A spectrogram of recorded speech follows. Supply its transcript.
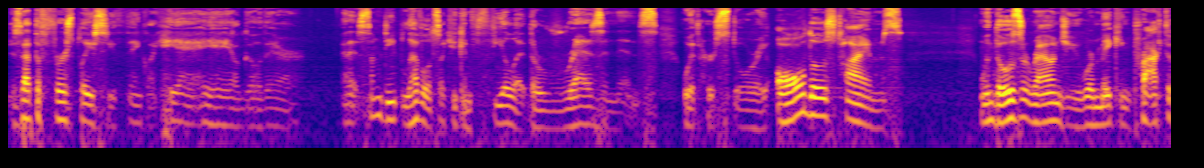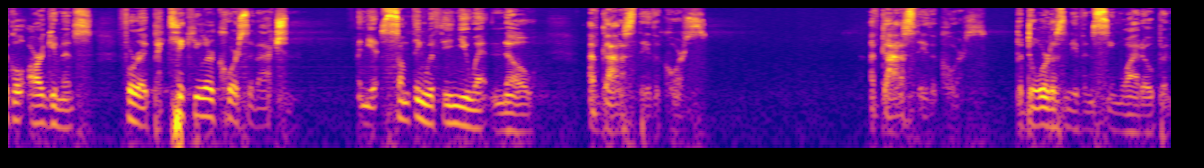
Is that the first place you think, like, hey, hey, hey, I'll go there? And at some deep level, it's like you can feel it, the resonance with her story. All those times when those around you were making practical arguments for a particular course of action, and yet something within you went, no, I've got to stay the course. I've got to stay the course. The door doesn't even seem wide open.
